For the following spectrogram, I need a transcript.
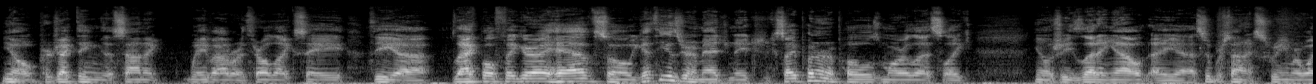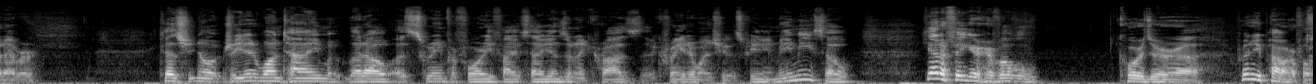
you know, projecting the sonic wave out of her throat, like say the uh, Black Bolt figure I have. So you have to use your imagination because I put her in a pose more or less like, you know, she's letting out a uh, supersonic scream or whatever. Because you know she did one time let out a scream for forty five seconds and it caused a crater when she was screaming Mimi. So you got to figure her vocal cords are. Uh, pretty powerful.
